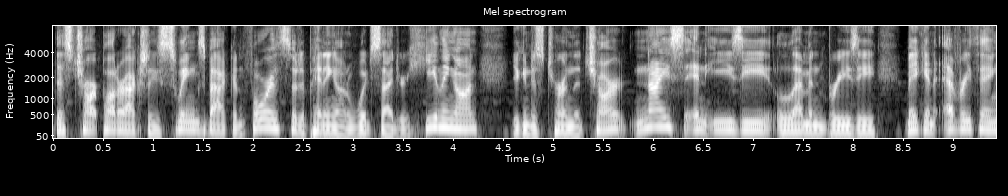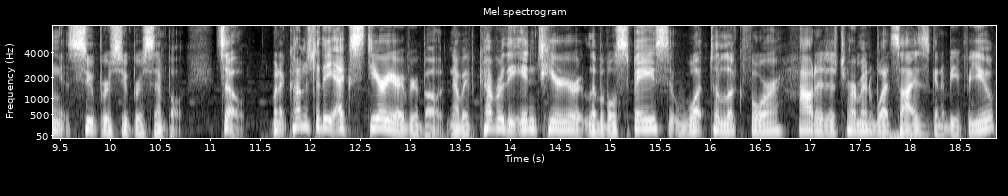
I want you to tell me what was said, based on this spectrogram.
This chart plotter actually swings back and forth, so depending on which side you're heeling on, you can just turn the chart. Nice and easy, lemon breezy, making everything super, super simple. So when it comes to the exterior of your boat, now we've covered the interior livable space, what to look for, how to determine what size is going to be for you.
